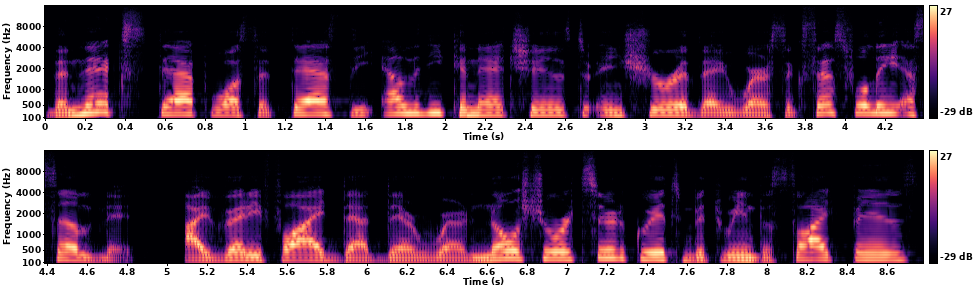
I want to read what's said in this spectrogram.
The next step was to test the LED connections to ensure they were successfully assembled. I verified that there were no short circuits between the side pins,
